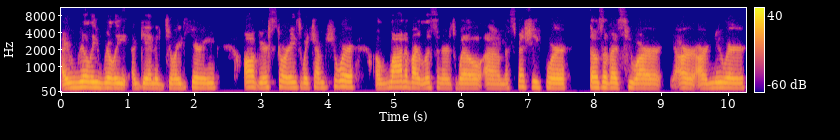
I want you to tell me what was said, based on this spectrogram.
I really, really, again, enjoyed hearing all of your stories, which I'm sure a lot of our listeners will, um, especially for those of us who are are, are newer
